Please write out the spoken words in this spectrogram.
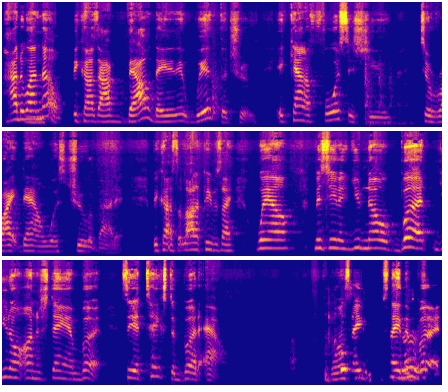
How do I mm-hmm. know? Because I validated it with the truth. It kind of forces you to write down what's true about it. Because a lot of people say, well, Miss Gina, you know, but you don't understand, but see, it takes the but out. Once they say the but,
